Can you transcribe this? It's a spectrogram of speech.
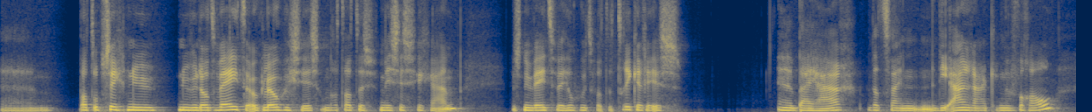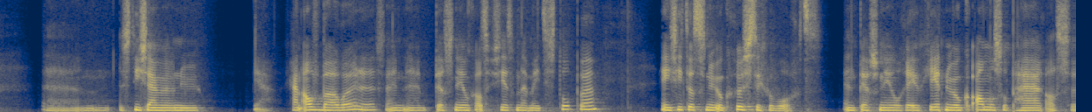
Ehm, wat op zich nu, nu we dat weten, ook logisch is, omdat dat dus mis is gegaan. Dus nu weten we heel goed wat de trigger is uh, bij haar. Dat zijn die aanrakingen vooral. Ehm, dus die zijn we nu ja, gaan afbouwen. Er zijn uh, personeel geadviseerd om daarmee te stoppen. En je ziet dat ze nu ook rustiger wordt. En het personeel reageert nu ook anders op haar als ze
